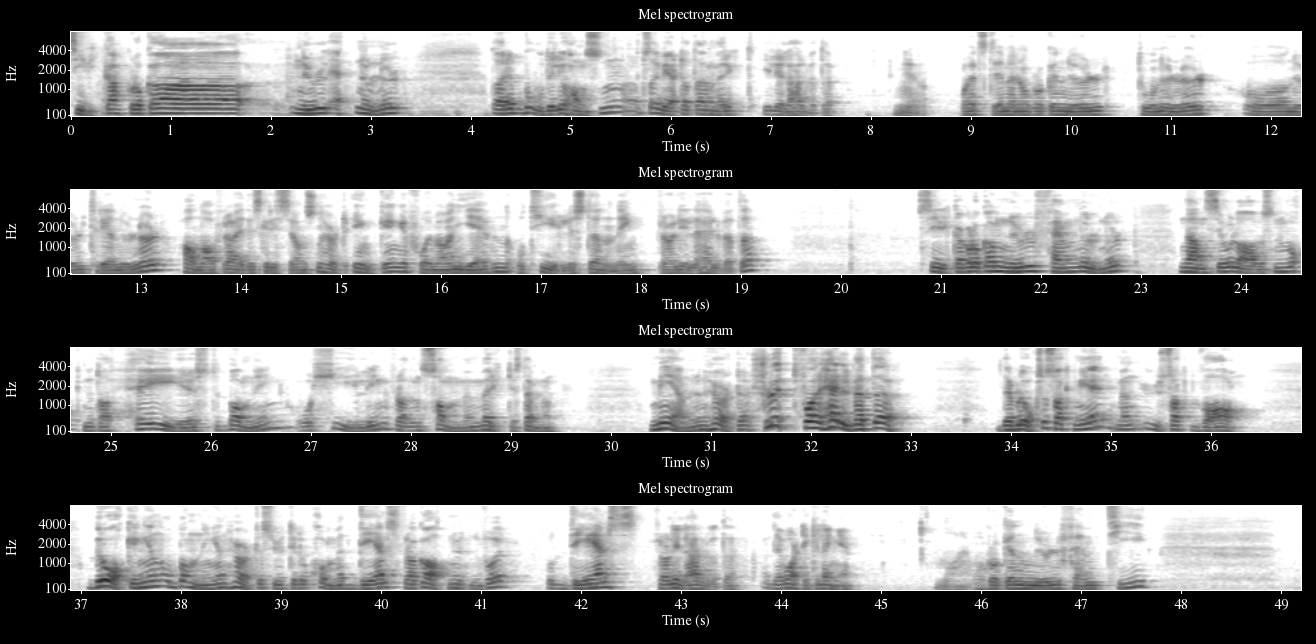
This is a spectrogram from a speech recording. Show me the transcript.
Cirka klokka 01.00. Da er det Bodil Johansen observert at det er mørkt i lille helvete. Ja. Og et sted mellom klokken 02.00 og 03.00 Hanna fra Eidis Christiansen hørte ynking i form av en jevn og tydelig stønning fra Lille Helvete. Cirka klokka 05.00. Nancy Olavesen våknet av høyrøstet banning og hyling fra den samme mørke stemmen. Mener hun hørte 'Slutt, for helvete!' Det ble også sagt mer, men usagt hva. Bråkingen og banningen hørtes ut til å komme dels fra gaten utenfor og dels fra lille helvete. Det varte ikke lenge. Nei, og klokken 05.10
